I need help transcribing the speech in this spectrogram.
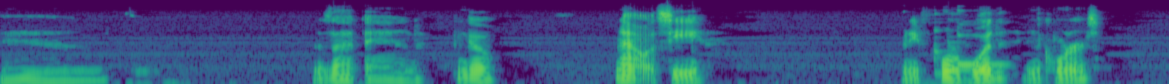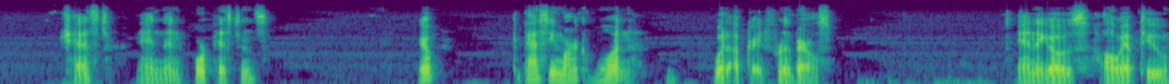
And there's that, and can go. Now, let's see. We need four wood in the corners, chest, and then four pistons. Yep. Capacity mark 1. Wood upgrade for the barrels. And it goes all the way up to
